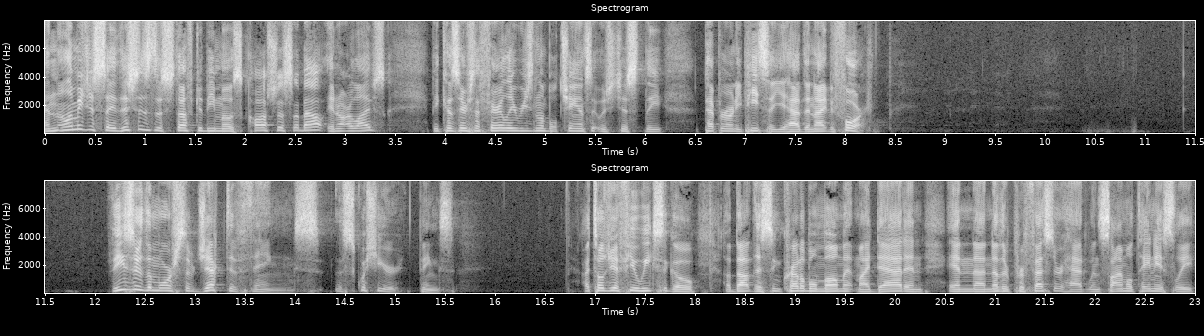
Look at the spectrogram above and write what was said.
And let me just say, this is the stuff to be most cautious about in our lives because there's a fairly reasonable chance it was just the pepperoni pizza you had the night before. These are the more subjective things, the squishier things. I told you a few weeks ago about this incredible moment my dad and, and another professor had when simultaneously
